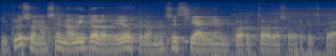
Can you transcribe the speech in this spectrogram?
Incluso, no sé, no vi todos los videos, pero no sé si alguien cortó los overhead squat.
